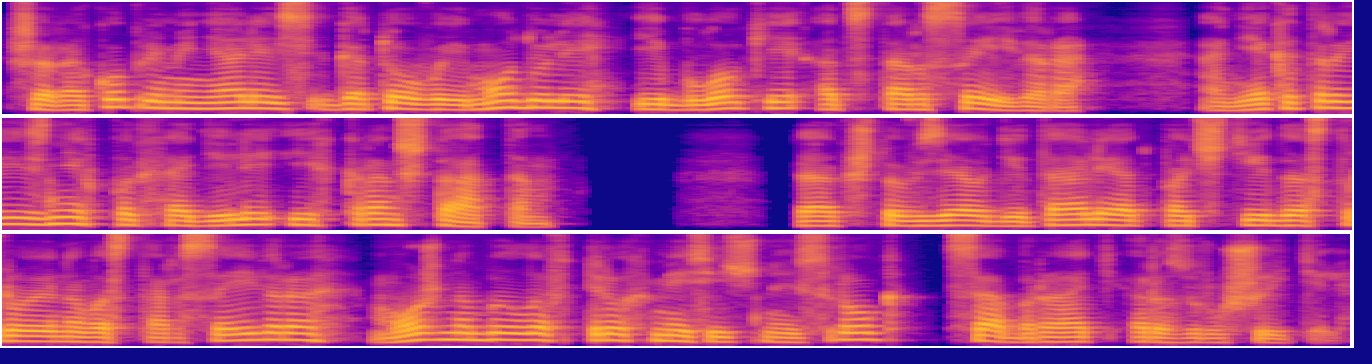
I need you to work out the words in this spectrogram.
широко применялись готовые модули и блоки от Старсейвера, а некоторые из них подходили их кронштадтам. Так что, взяв детали от почти достроенного Старсейвера, можно было в трехмесячный срок собрать разрушитель.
